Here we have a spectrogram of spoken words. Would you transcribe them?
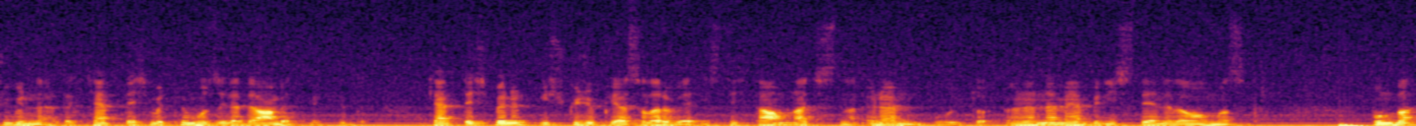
şu günlerde kentleşme tüm hızıyla devam etmektedir. Kentleşmenin iş gücü piyasaları ve istihdamın açısından önemli boyutu önlenemeyen bir isteğe neden olmasıdır. Bunda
